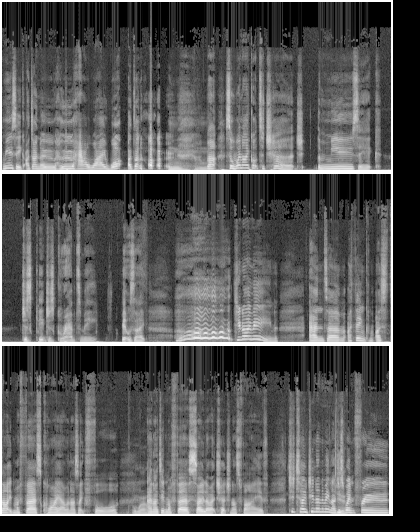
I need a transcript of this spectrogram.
music. I don't know who, how, why, what. I don't know. But so when I got to church, the music just, it just grabbed me. It was like, "Ah," do you know what I mean? And um, I think I started my first choir when I was like four. Wow. And I did my first solo at church when I was five. Do you, so, do you know what I mean? I just Yeah. went through,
